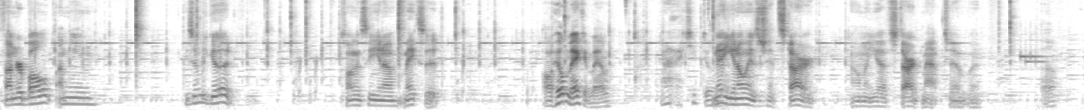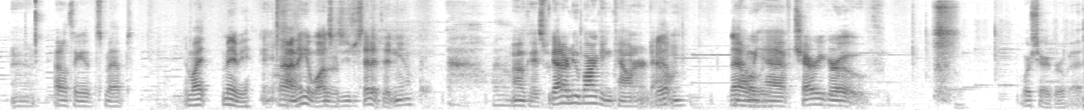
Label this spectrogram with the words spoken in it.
Thunderbolt, I mean, he's gonna be good. As long as he, you know, makes it. Oh, he'll make it, man. Why I keep doing Yeah, that? you can always hit start. I don't know, you have start map too, but. Oh. Yeah. I don't think it's mapped. It might. Maybe. I think it was hmm. because you just said it, didn't you? Well, Okay, so we got our new bark encounter down. Now, now we have Cherry Grove. Where's Cherry Grove at?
